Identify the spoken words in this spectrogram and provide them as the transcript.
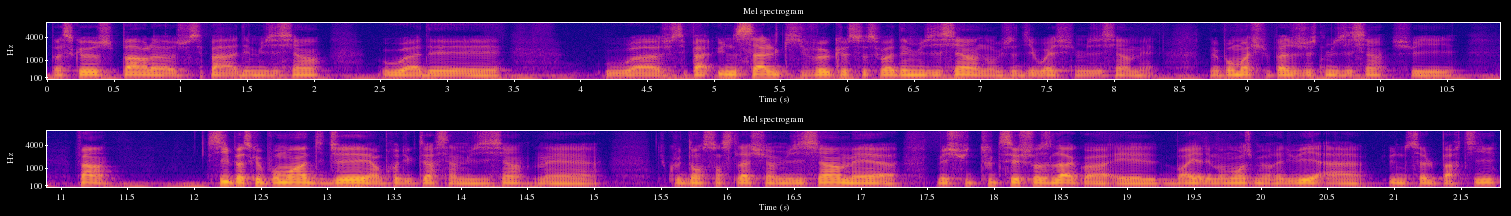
parce que je parle, je sais pas, à des musiciens ou à des, ou à, je sais pas, une salle qui veut que ce soit des musiciens. Donc je dis, ouais, je suis musicien, mais, mais pour moi, je suis pas juste musicien. Je suis. Enfin, si, parce que pour moi, un DJ et un producteur, c'est un musicien. Mais du coup, dans ce sens-là, je suis un musicien, mais, euh, mais je suis toutes ces choses-là, quoi. Et bon, il y a des moments où je me réduis à une seule partie,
